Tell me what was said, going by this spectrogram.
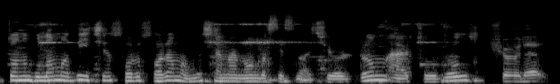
butonu bulamadığı için soru soramamış. Hemen onun da sesini açıyorum. Ertuğrul. Şöyle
